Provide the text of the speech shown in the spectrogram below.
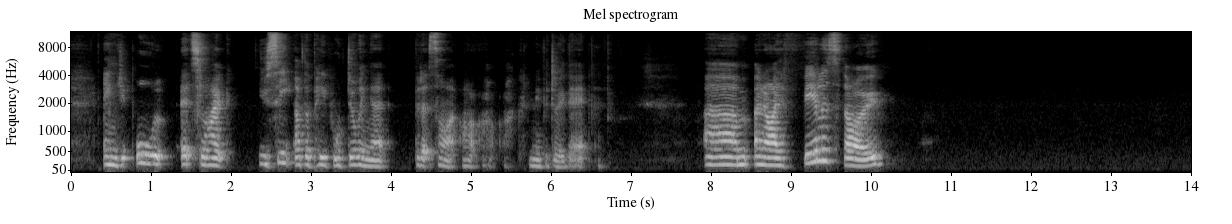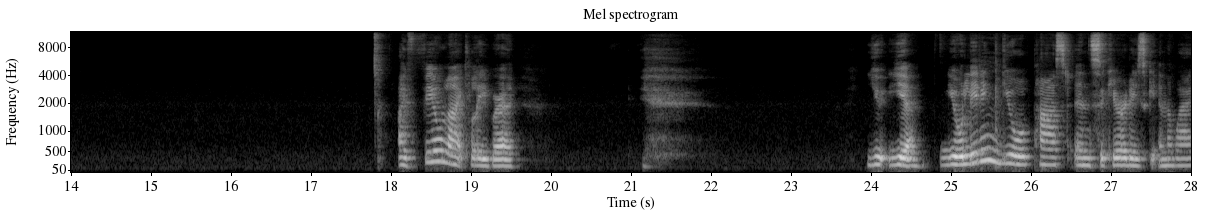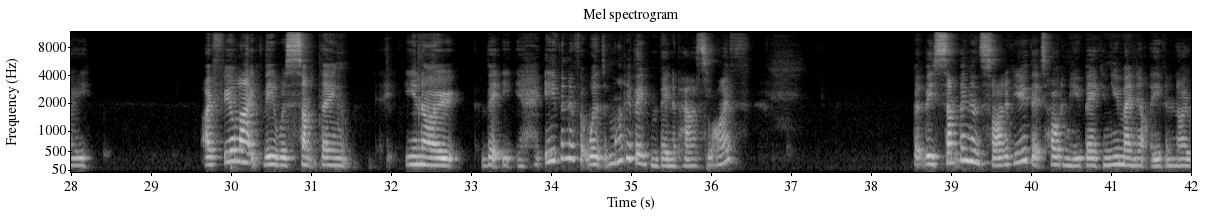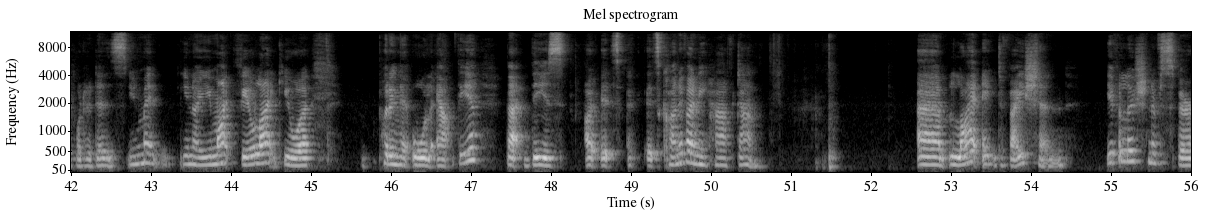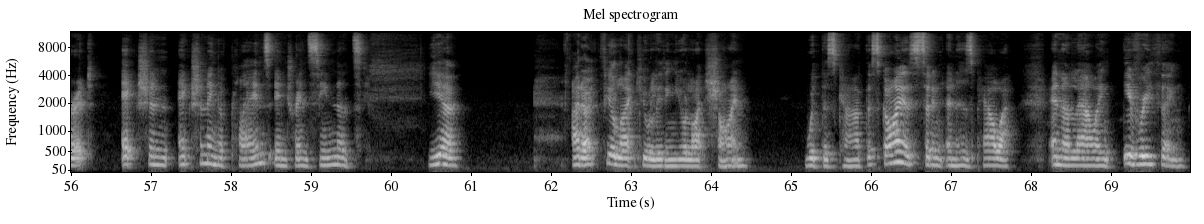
and you all, it's like you see other people doing it, but it's like, oh, I could never do that. Um, and I feel as though I feel like Libra, you, yeah, you're letting your past insecurities get in the way. I feel like there was something, you know, that even if it was, it might have even been a past life, but there's something inside of you that's holding you back and you may not even know what it is. You may, you know, you might feel like you're putting it all out there, but there's, uh, it's, it's kind of only half done. Um, light activation, evolution of spirit, action, actioning of plans and transcendence. Yeah, I don't feel like you're letting your light shine with this card. This guy is sitting in his power and allowing everything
